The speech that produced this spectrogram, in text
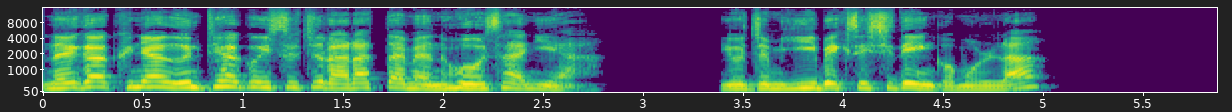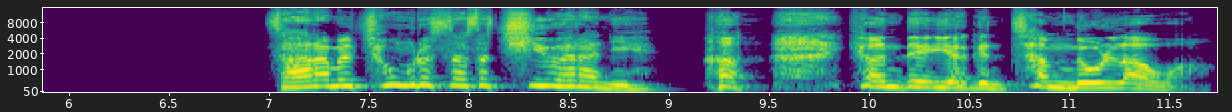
내가 그냥 은퇴하고 있을 줄 알았다면 호산이야. 요즘 200세 시대인 거 몰라? 사람을 총으로 쏴서 치유하라니. 하, 현대의학은 참 놀라워.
